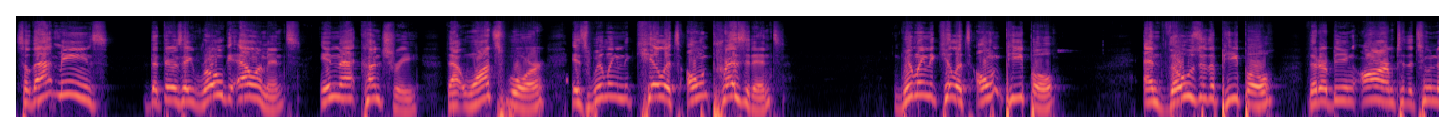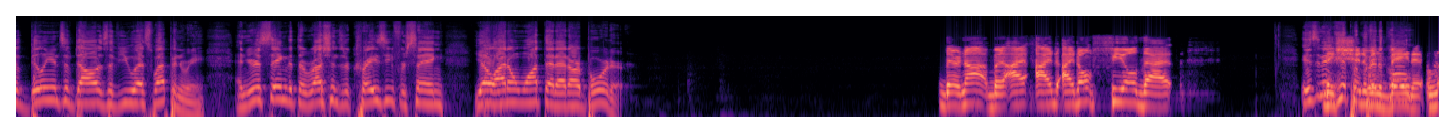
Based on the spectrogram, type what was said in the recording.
So that means that there's a rogue element in that country that wants war, is willing to kill its own president, willing to kill its own people, and those are the people that are being armed to the tune of billions of dollars of U.S. weaponry. And you're saying that the Russians are crazy for saying, yo, I don't want that at our border. They're not. But I, I, I don't feel that. Isn't it hypocritical?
